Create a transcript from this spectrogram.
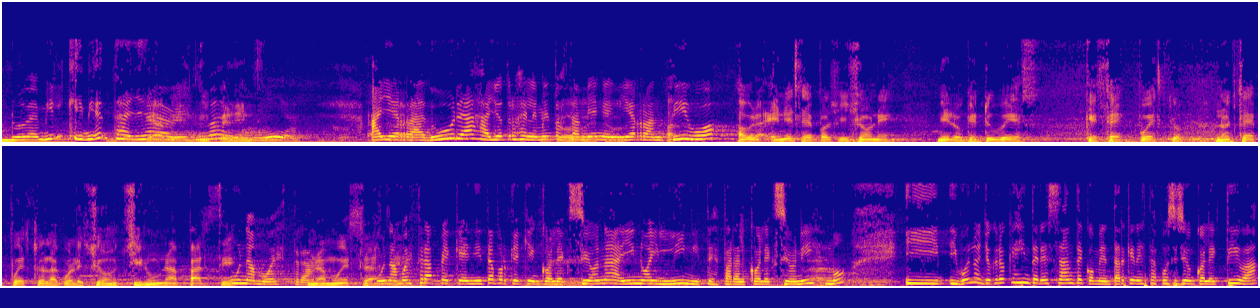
9.500 llaves, madre mía. Hay herraduras, hay otros elementos también en hierro antiguo. Ahora, en estas exposiciones de lo que tú ves que está expuesto, no está expuesto en la colección, sino una parte. Una muestra. Una muestra. Una muestra pequeñita porque quien colecciona ahí no hay límites para el coleccionismo. Y, y, bueno, yo creo que es interesante comentar que en esta exposición colectiva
